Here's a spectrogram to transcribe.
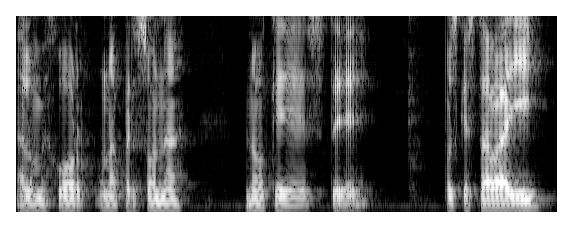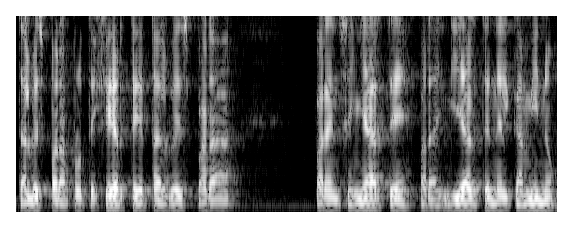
a lo mejor una persona, ¿no? Que, este, pues que estaba ahí tal vez para protegerte, tal vez para para enseñarte, para guiarte en el camino,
